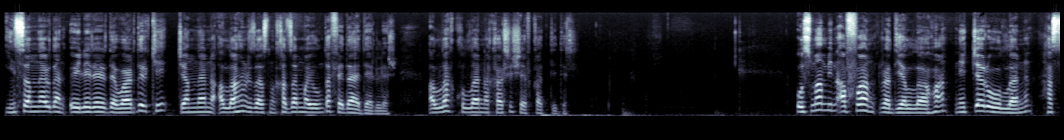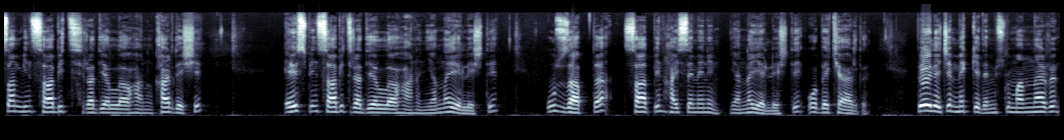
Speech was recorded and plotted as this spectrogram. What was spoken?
İnsanlardan öyleleri de vardır ki canlarını Allah'ın rızasını kazanma yolunda feda ederler. Allah kullarına karşı şefkatlidir. Osman bin Affan radıyallahu anh, Neccar oğullarının Hassan bin Sabit radıyallahu anh'ın kardeşi Evs bin Sabit radıyallahu anh'ın yanına yerleşti. Uzzab'da Sa'd bin Hayseme'nin yanına yerleşti. O bekardı. Böylece Mekke'de Müslümanların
